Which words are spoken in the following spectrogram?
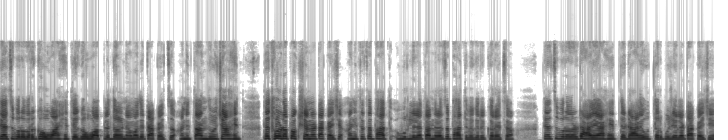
त्याचबरोबर गहू आहे ते गहू आपल्या दळण्यामध्ये टाकायचं आणि तांदूळ जे आहेत ते थोडं पक्ष्यांना टाकायचे आणि त्याचा भात उरलेल्या तांदळाचा भात वगैरे करायचा. त्याचबरोबर ढाळे आहेत ते ढाळे उत्तर पूजेला टाकायचे.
